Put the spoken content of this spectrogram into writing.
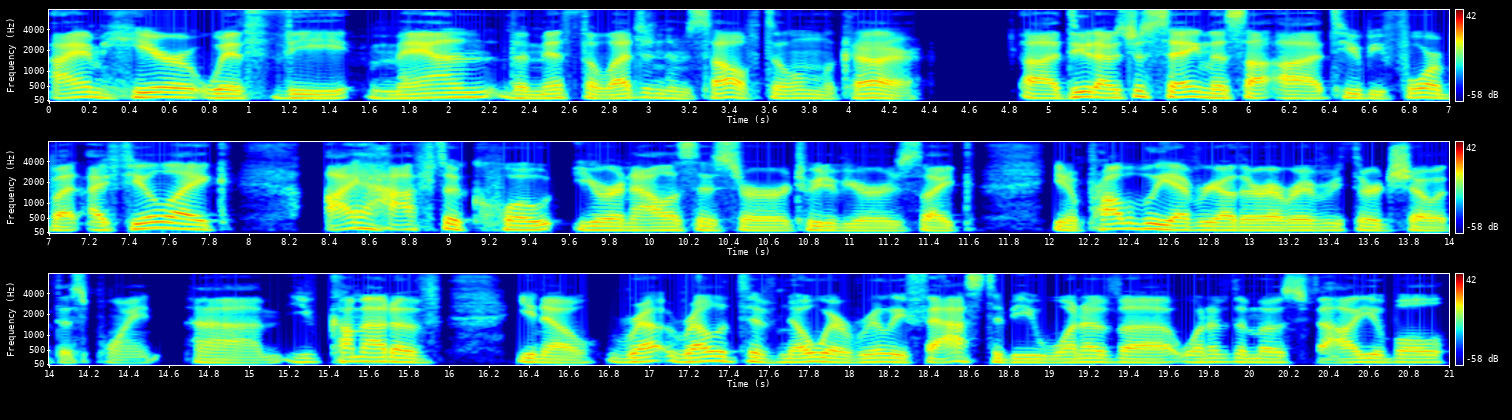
I am here with the man, the myth, the legend himself, Dylan LeClair. Uh, dude, I was just saying this uh, uh, to you before, but I feel like I have to quote your analysis or tweet of yours, like you know, probably every other, every, every third show at this point. Um, you've come out of you know re- relative nowhere really fast to be one of uh, one of the most valuable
